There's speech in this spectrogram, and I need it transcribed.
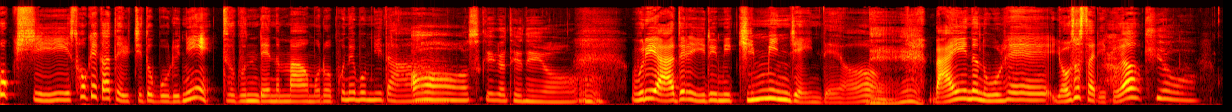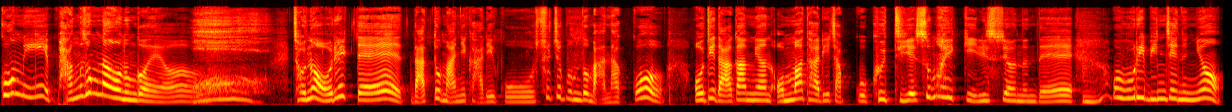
혹시 소개가 될지도 모르니 두근대는 마음으로 보내봅니다. 아, 소개가 되네요. 우리 아들 이름이 김민재인데요. 네. 나이는 올해 6살이고요. 귀여워. 꿈이 방송 나오는 거예요. 오. 저는 어릴 때 낯도 많이 가리고 수줍음도 많았고 어디 나가면 엄마 다리 잡고 그 뒤에 숨어있기 일쑤였는데 음? 어, 우리 민재는요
